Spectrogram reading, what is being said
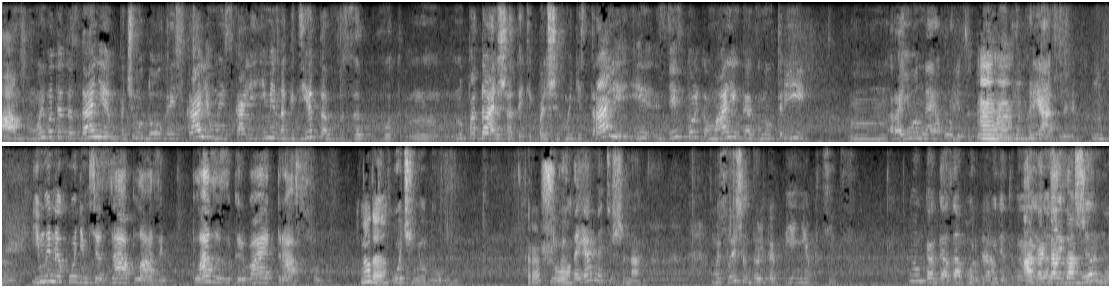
А мы вот это здание, почему долго искали, мы искали именно где-то вот, ну, подальше от этих больших магистралей, и здесь только маленькая внутри районная улица, то есть она Мгм. двухрядная. Мгм. И мы находимся за плазой. Плаза закрывает трассу. Ну да. Очень удобно. И Хорошо. постоянно тишина. Мы слышим только пение птиц. Ну, когда забор Да. будет, вы А когда и забор машина, будет,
